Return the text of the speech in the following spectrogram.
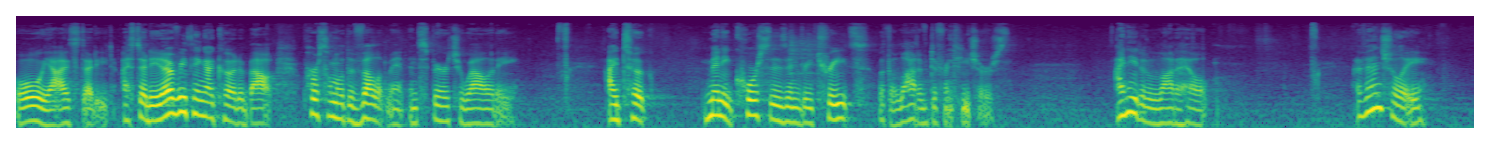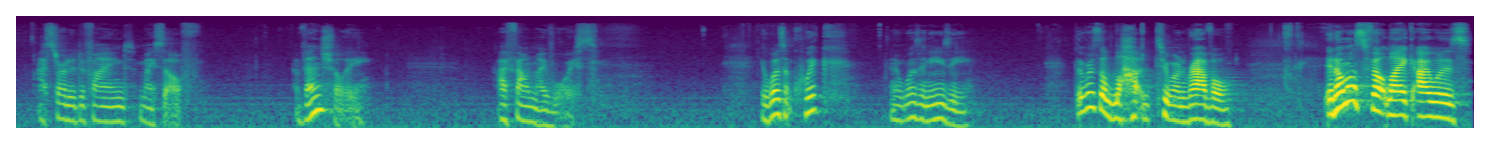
Oh, yeah, I studied. I studied everything I could about personal development and spirituality. I took many courses and retreats with a lot of different teachers. I needed a lot of help. Eventually, I started to find myself. Eventually, I found my voice. It wasn't quick and it wasn't easy. There was a lot to unravel. It almost felt like I was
